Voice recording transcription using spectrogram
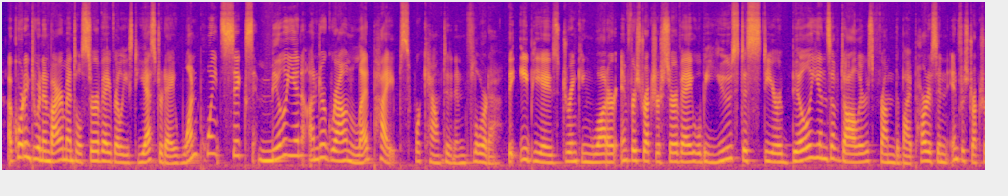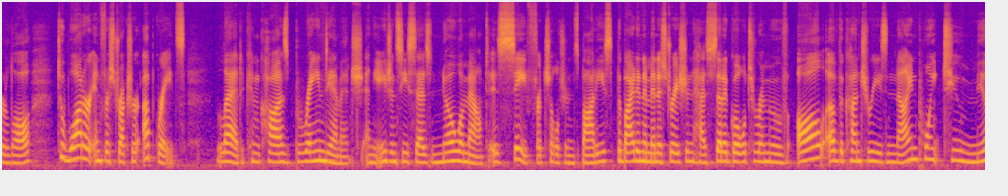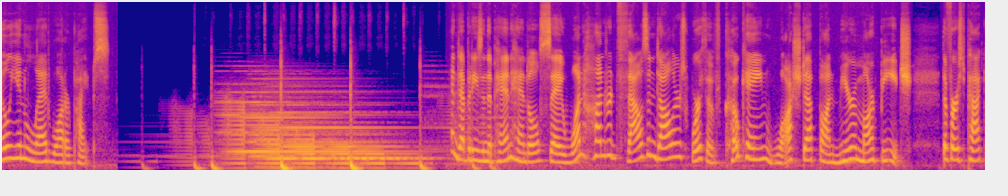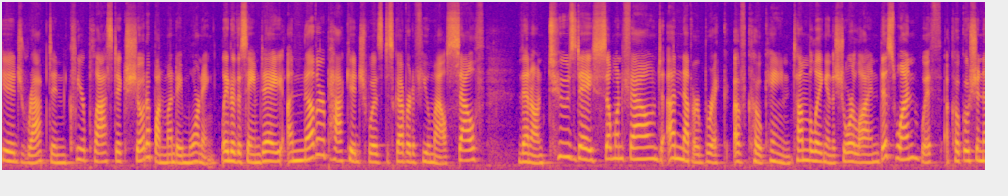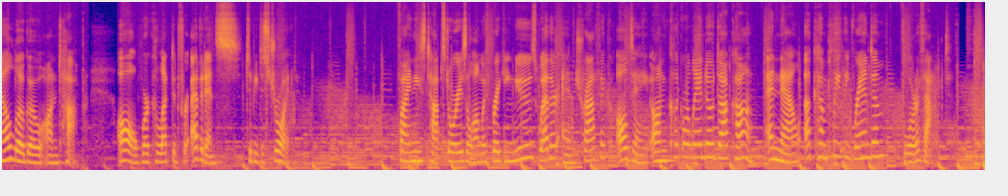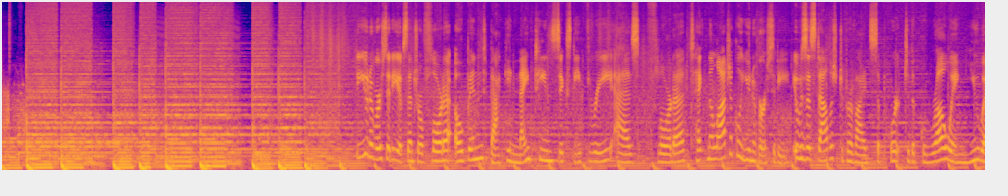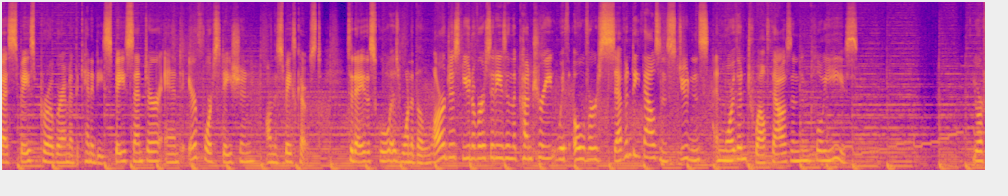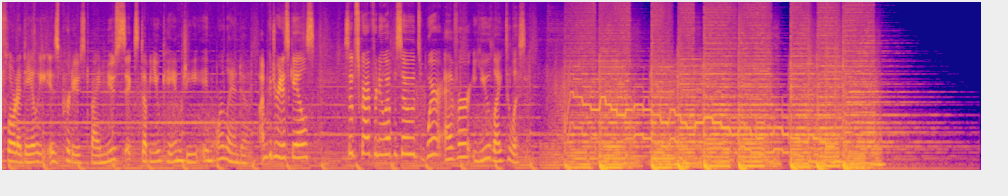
According to an environmental survey released yesterday, 1.6 million underground lead pipes were counted in Florida. The EPA's drinking water infrastructure survey will be used to steer billions of dollars from the bipartisan infrastructure law to water infrastructure upgrades. Lead can cause brain damage, and the agency says no amount is safe for children's bodies. The Biden administration has set a goal to remove all of the country's 9.2 million lead water pipes. And deputies in the panhandle say $100,000 worth of cocaine washed up on Miramar Beach. The first package, wrapped in clear plastic, showed up on Monday morning. Later the same day, another package was discovered a few miles south. Then on Tuesday, someone found another brick of cocaine tumbling in the shoreline, this one with a Coco Chanel logo on top. All were collected for evidence to be destroyed. Find these top stories along with breaking news, weather, and traffic all day on clickorlando.com. And now, a completely random Florida fact. The University of Central Florida opened back in 1963 as Florida Technological University. It was established to provide support to the growing U.S. space program at the Kennedy Space Center and Air Force Station on the Space Coast. Today, the school is one of the largest universities in the country with over 70,000 students and more than 12,000 employees. Your Florida Daily is produced by News 6 WKMG in Orlando. I'm Katrina Scales. Subscribe for new episodes wherever you like to listen.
